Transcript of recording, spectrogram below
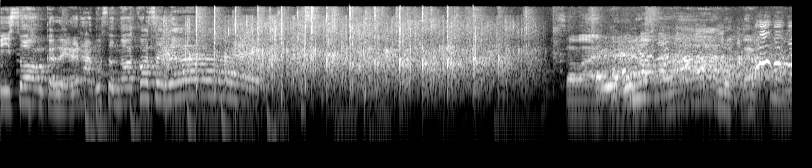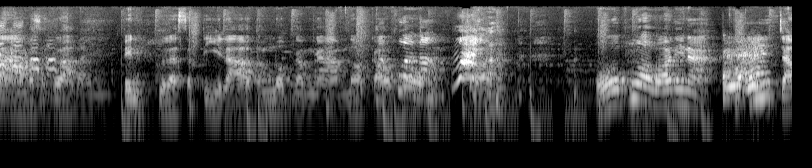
ที่ซ่องกันเลยนะทานผู้ชมเนาะก็ใส่เลย สวัสดีครับอ่านกแบบงามมาสักว่าเป็นกุลสตรีแล้วต้องนกงามๆเนอกเกาคมโอ้พวกวะนี่นะเจ้า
